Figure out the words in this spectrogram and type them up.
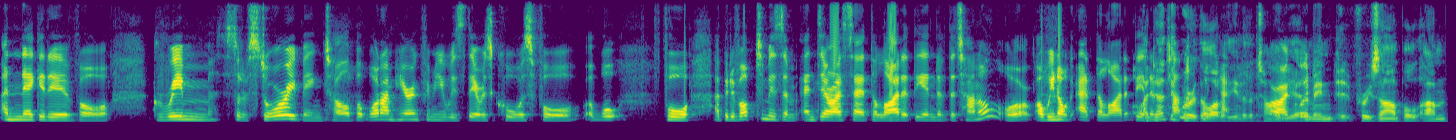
a negative or grim sort of story being told. But what I'm hearing from you is there is cause for well, for a bit of optimism and dare I say at the light at the end of the tunnel, or are we not at the light at the end of the tunnel? I don't think we're at the light okay. at the end of the tunnel right, yet. Good. I mean, for example, um,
